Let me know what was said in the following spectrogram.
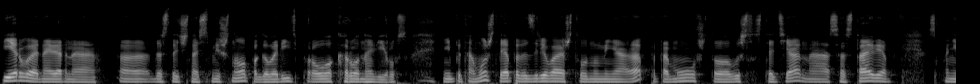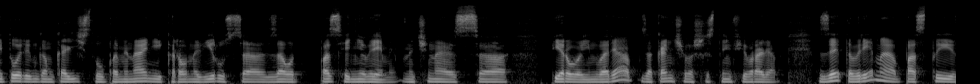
Первое, наверное, э, достаточно смешно поговорить про коронавирус. Не потому, что я подозреваю, что он у меня, а потому, что вышла статья на составе с мониторингом количества упоминаний коронавируса за вот последнее время, начиная с 1 января, заканчивая 6 февраля. За это время посты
